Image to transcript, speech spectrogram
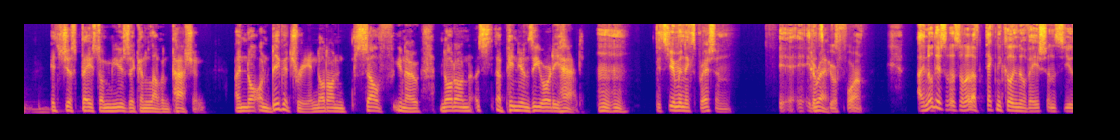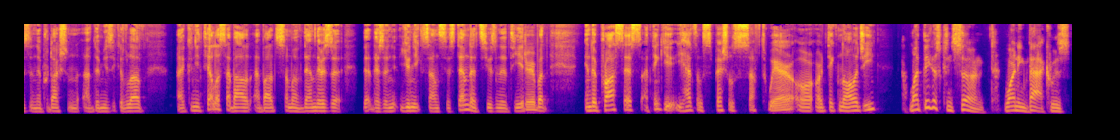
it's just based on music and love and passion and not on bigotry and not on self, you know, not on opinions that you already had. Mhm. It's human expression i- its Correct. pure form. I know there's, there's a lot of technical innovations used in the production of the music of love. Uh, can you tell us about about some of them? There's a there's a unique sound system that's used in the theater, but in the process, I think you, you had some special software or, or technology. My biggest concern, winding back, was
